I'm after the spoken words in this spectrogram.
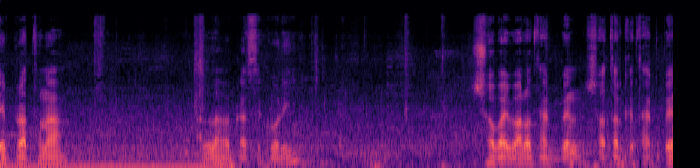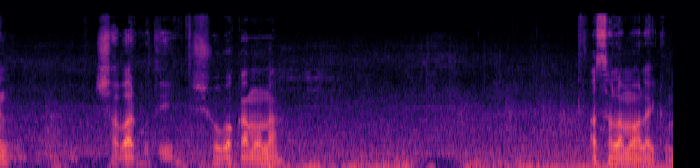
এই প্রার্থনা আল্লাহর কাছে করি। সবাই ভালো থাকবেন, সতর্কে থাকবেন। সবার প্রতি শুভকামনা। আসসালামু আলাইকুম।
